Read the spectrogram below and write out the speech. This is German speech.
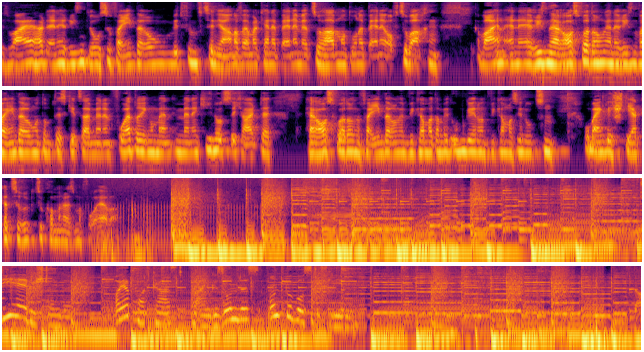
Das war halt eine riesengroße Veränderung, mit 15 Jahren auf einmal keine Beine mehr zu haben und ohne Beine aufzuwachen. War ein, eine riesen Herausforderung, eine riesen Veränderung und um das geht es auch in meinen Vorträgen, in meinen Keynotes, die ich halte. Herausforderungen, Veränderungen, wie kann man damit umgehen und wie kann man sie nutzen, um eigentlich stärker zurückzukommen, als man vorher war. Die Heldenstunde, euer Podcast für ein gesundes und bewusstes Leben.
